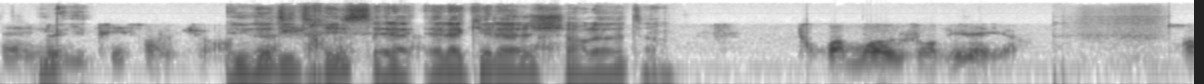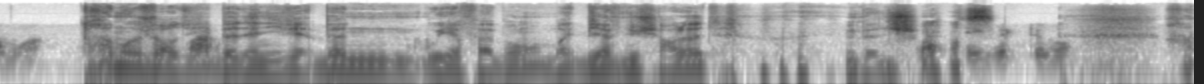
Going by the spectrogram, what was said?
Une auditrice en l'occurrence. Une auditrice. Elle a, elle a quel âge, Charlotte? Trois mois aujourd'hui d'ailleurs. Trois mois. Trois mois aujourd'hui, bon anniversaire. Bonne... Oui, enfin bon, bienvenue Charlotte. Bonne chance. Exactement. Ah,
